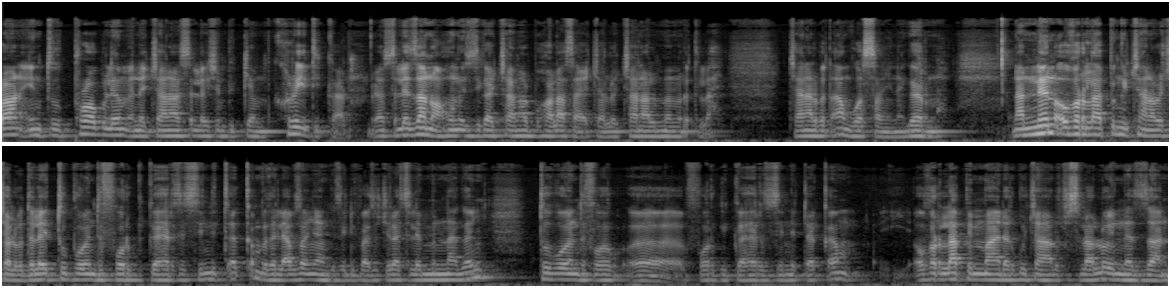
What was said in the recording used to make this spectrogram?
run into problem እና channel selection became critical። ስለዛ ነው አሁን እዚህ ጋር ቻናል በኋላ ሳያቻለሁ ቻናል መምረጥ ላይ ቻናል በጣም ወሳኝ ነገር ነው እና non overlapping channel ኦች አሉ። በተለይ two point four gigahertz ስንጠቀም በተለይ አብዛኛውን ጊዜ device ኦች ላይ ስለምናገኝ two point four gigahertz ስንጠቀም overlap የማያደርጉ ቻናሎች ስላሉ እነዛን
